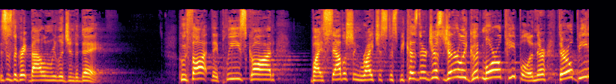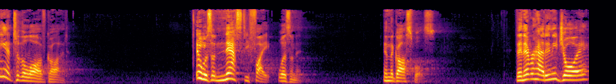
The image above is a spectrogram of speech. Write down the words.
This is the great battle in religion today who thought they pleased God by establishing righteousness because they're just generally good moral people and they're, they're obedient to the law of God. It was a nasty fight, wasn't it? In the Gospels. They never had any joy.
